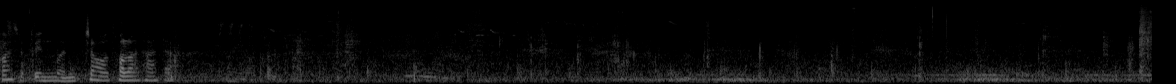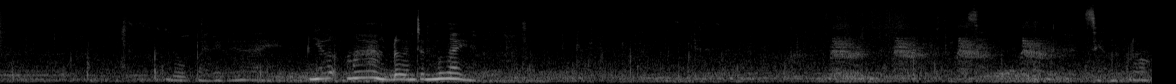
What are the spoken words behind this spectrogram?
ก็จะเป็นเหมือนจอโทรทัศน์อะดูไปเรื่อยๆเยอะมากเดินจนเมื่อย เสียงนักร้อง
